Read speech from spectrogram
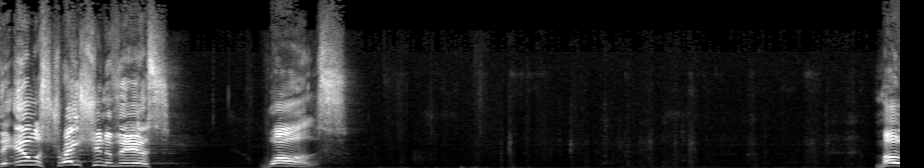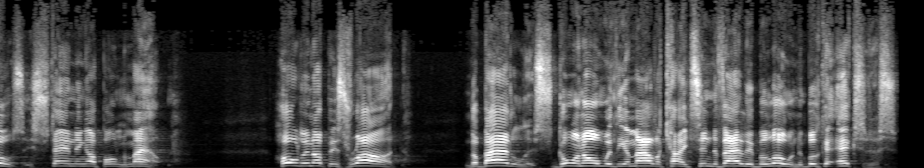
The illustration of this was Moses standing up on the mountain, holding up his rod. The battle is going on with the Amalekites in the valley below in the book of Exodus.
